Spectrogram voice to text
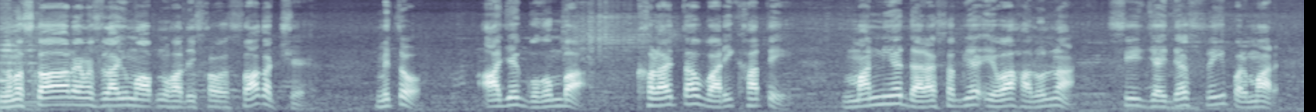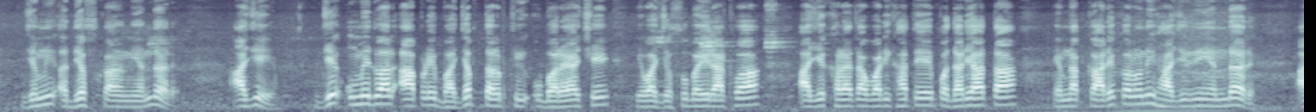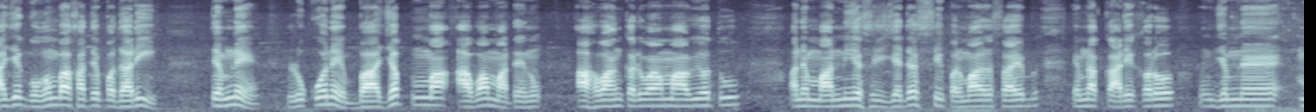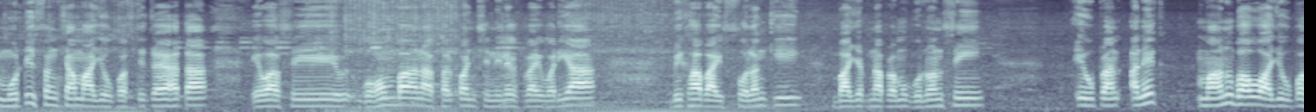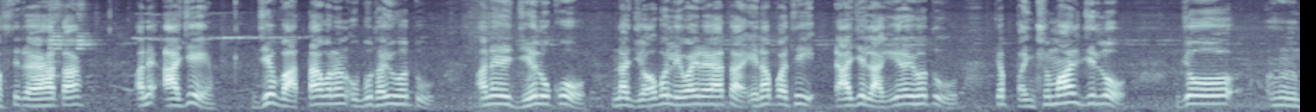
નમસ્કાર, M S લાઈવમાં આપનું હાર્દિક સ્વાગત છે. મિત્રો, આજે ગોગંબા ખડાતા વારી ખાતે માનનીય ધારાસભ્ય એવા હાલોલના શ્રી જયદેવશ્રી પરમાર જેમની અધ્યક્ષતાની અંદર આજે જે ઉમેદવાર આપણે ભાજપ તરફથી ઊભા રહ્યા છે એવા જસુભાઈ રાઠવા આજે ખડાતા વારી ખાતે પધાર્યા હતા. એમના કાર્યકરોની હાજરીની અંદર આજે ગોગંબા ખાતે પધારી તેમને લોકોને ભાજપમાં આવવા માટેનું આહવાન કરવામાં આવ્યું હતું. અને માનનીય શ્રી જયદસસિંહ પરમાર સાહેબ એમના કાર્યકરો જેમને મોટી સંખ્યામાં આજે ઉપસ્થિત રહ્યા હતા, એવા શ્રી ગોહંબાના સરપંચ નિલેશભાઈ વરિયા, ભીખાભાઈ સોલંકી, ભાજપના પ્રમુખ ગુણવંતસિંહ, એ ઉપરાંત અનેક મહાનુભાવો આજે ઉપસ્થિત રહ્યા હતા. અને આજે જે વાતાવરણ ઊભું થયું હતું અને જે લોકોના જોબો લેવાઈ રહ્યા હતા, એના પરથી આજે લાગી રહ્યું હતું કે પંચમહાલ જિલ્લો જો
